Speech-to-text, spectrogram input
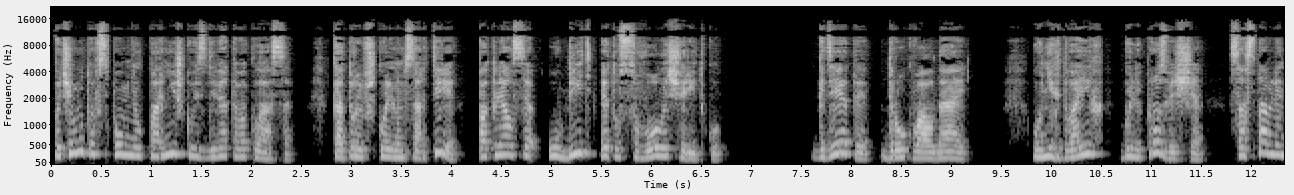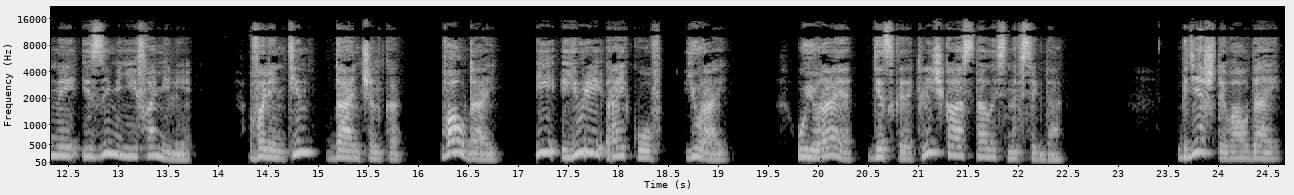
почему-то вспомнил парнишку из девятого класса, который в школьном сортире поклялся убить эту сволочь Ритку. «Где ты, друг Валдай?» У них двоих были прозвища, составленные из имени и фамилии. Валентин Данченко, Валдай и Юрий Райков, Юрай. У Юрая детская кличка осталась навсегда. «Где ж ты, Валдай?»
